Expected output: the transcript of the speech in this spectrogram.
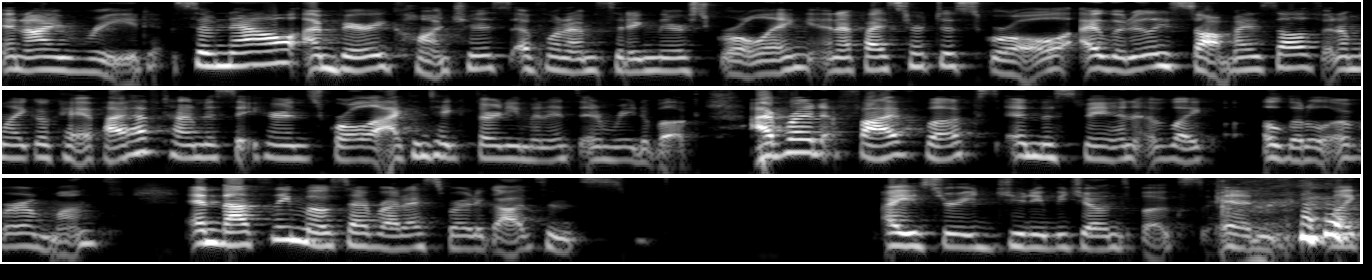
and I read. So now I'm very conscious of when I'm sitting there scrolling. And if I start to scroll, I literally stop myself and I'm like, okay, if I have time to sit here and scroll, I can take 30 minutes and read a book. I've read five books in the span of like a little over a month. And that's the most I've read, I swear to God, since I used to read Junie B. Jones books in like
